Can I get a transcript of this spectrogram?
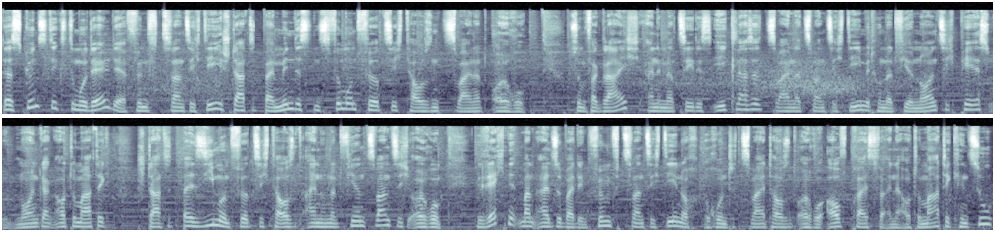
Das günstigste Modell, der 520d, startet bei mindestens 45.200 Euro. Zum Vergleich, eine Mercedes E-Klasse 220d mit 194 PS und 9-Gang-Automatik startet bei 47.124 Euro. Rechnet man also bei dem 520d noch rund 2.000 Euro Aufpreis für eine Automatik hinzu,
